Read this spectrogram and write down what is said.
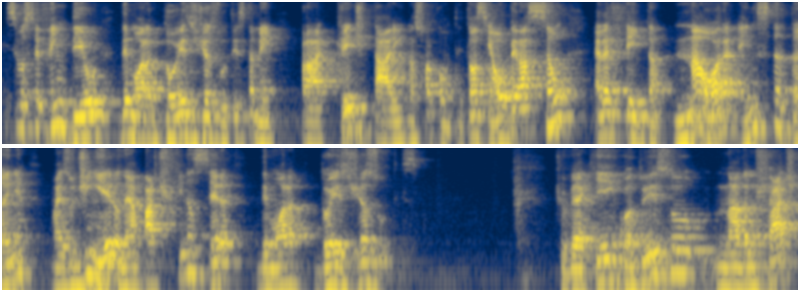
E se você vendeu, demora dois dias úteis também para acreditarem na sua conta. Então, assim, a operação ela é feita na hora, é instantânea, mas o dinheiro, né, a parte financeira, demora dois dias úteis. Deixa eu ver aqui, enquanto isso, nada no chat.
